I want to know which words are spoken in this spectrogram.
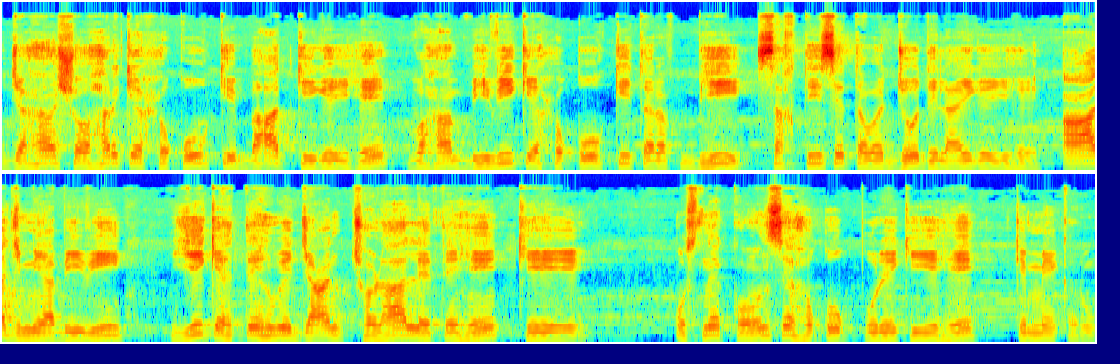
जहाँ शोहर के हकूक़ की बात की गई है, वहाँ बीवी के हकूक़ की तरफ़ भी सख्ती से तवज्जो दिलाई गई है। आज मियाँ बीवी ये कहते हुए जान छुड़ा लेते हैं कि उसने कौन से हकूक़ पूरे किए हैं कि मैं करूँ।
